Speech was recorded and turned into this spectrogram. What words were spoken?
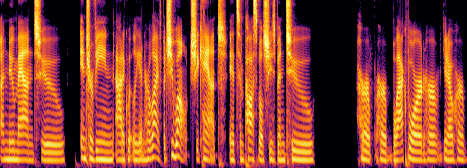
a new man to intervene adequately in her life. But she won't. She can't. It's impossible. She's been too her her blackboard, her, you know, her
